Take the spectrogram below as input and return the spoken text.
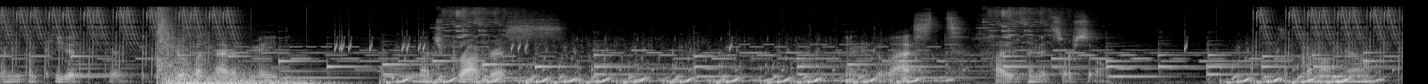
when you complete it. And it feels like I haven't made much progress in the last five minutes or so. So come on now.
